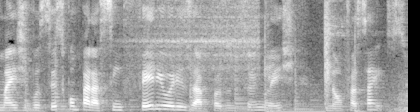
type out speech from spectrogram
Mas você se comparar, se inferiorizar por causa do seu inglês, não faça isso.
